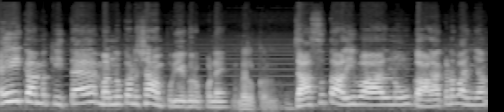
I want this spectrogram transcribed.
ਇਹੀ ਕੰਮ ਕੀਤਾ ਹੈ ਮੰਨੂ ਘਨਸ਼ਾਮਪੁਰੀ ਗਰੁੱਪ ਨੇ। ਬਿਲਕੁਲ। ਜਸ ਧਾਲੀਵਾਲ ਨੂੰ ਗਾਲਾਂ ਕਢਵਾਈਆਂ।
